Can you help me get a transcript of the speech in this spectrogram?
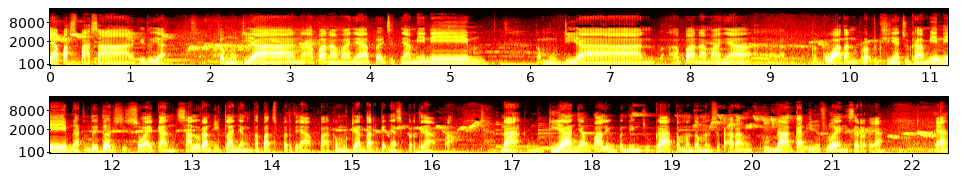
ya pas-pasan gitu ya. Kemudian apa namanya budgetnya minim. Kemudian apa namanya kekuatan produksinya juga minim. Nah, tentu itu harus disesuaikan saluran iklan yang tepat seperti apa, kemudian targetnya seperti apa. Nah, kemudian yang paling penting juga teman-teman sekarang gunakan influencer ya. Ya.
